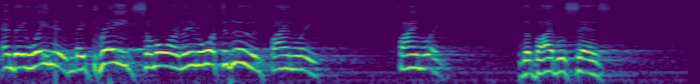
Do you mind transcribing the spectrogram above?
And they waited and they prayed some more and they didn't know what to do. And finally, finally, the Bible says,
